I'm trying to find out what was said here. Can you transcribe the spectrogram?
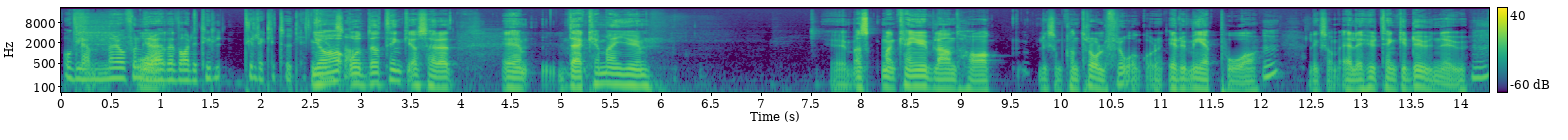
Och glömmer att fundera Och- över vad det till, tillräckligt tydligt Ja, och då tänker jag så här att eh, där kan man ju... Eh, man, man kan ju ibland ha liksom, kontrollfrågor. Är du med på... Mm. Liksom, eller hur tänker du nu Mm.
